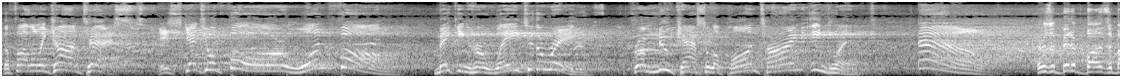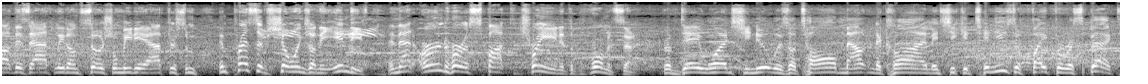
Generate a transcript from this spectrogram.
The following contest is scheduled for one fall, making her way to the ring from Newcastle upon Tyne, England. Elle. There was a bit of buzz about this athlete on social media after some impressive showings on the Indies, and that earned her a spot to train at the Performance Center. From day one, she knew it was a tall mountain to climb, and she continues to fight for respect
